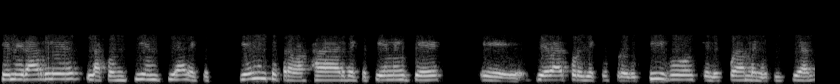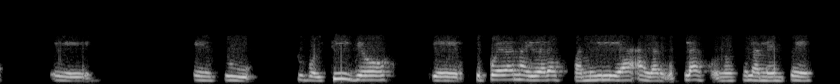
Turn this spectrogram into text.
generarles la conciencia de que tienen que trabajar, de que tienen que eh, llevar proyectos productivos que les puedan beneficiar eh, su, su, bolsillo, que, que, puedan ayudar a su familia a largo plazo, no solamente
